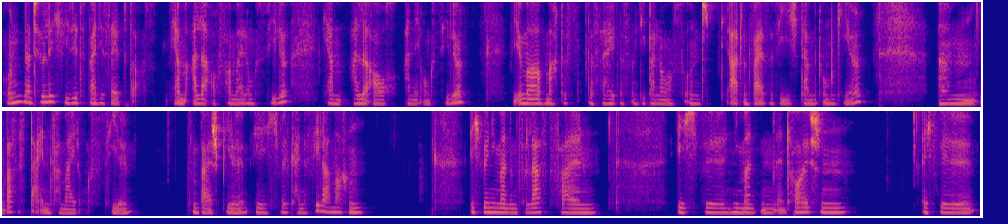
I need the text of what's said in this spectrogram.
Und natürlich, wie sieht es bei dir selbst aus? Wir haben alle auch Vermeidungsziele. Wir haben alle auch Annäherungsziele. Wie immer macht es das Verhältnis und die Balance und die Art und Weise, wie ich damit umgehe. Ähm, was ist dein Vermeidungsziel? Zum Beispiel, ich will keine Fehler machen. Ich will niemandem zur Last fallen. Ich will niemanden enttäuschen. Ich will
